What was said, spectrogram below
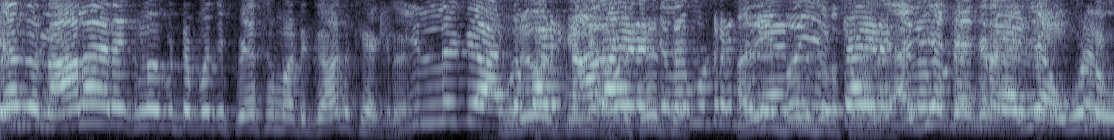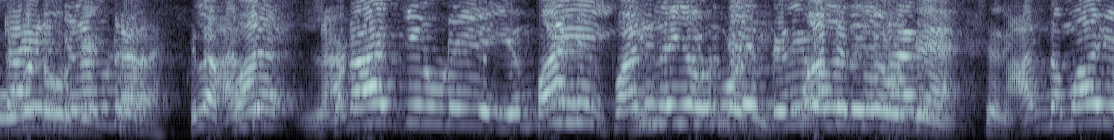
ஏன் நாலாயிரம் கிலோமீட்டர் பத்தி பேச மாட்டேங்கான்னு கேட்கிறேன் இல்லங்க ஐயா கிலோமீட்டர் கேட்கிறேன், ஐயா, உங்கள்ட்ட-. இல்ல, லடாக்கினுடைய இன்னைக்கு. அந்த மாதிரி.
